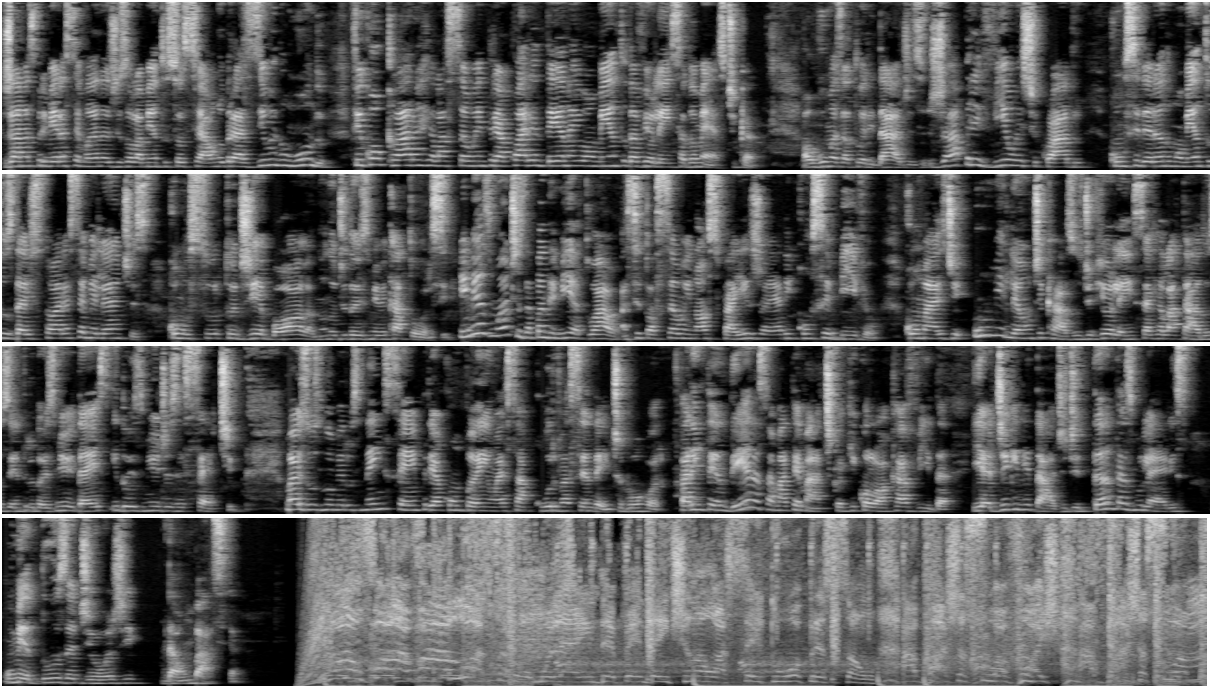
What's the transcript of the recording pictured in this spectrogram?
Já nas primeiras semanas de isolamento social no Brasil e no mundo, ficou clara a relação entre a quarentena e o aumento da violência doméstica. Algumas autoridades já previam este quadro, considerando momentos da história semelhantes, como o surto de ebola no ano de 2014. E mesmo antes da pandemia atual, a situação em nosso país já era inconcebível, com mais de um milhão de casos de violência relatados entre 2010 e 2017. Mas os números nem sempre acompanham essa curva ascendente do horror. Para entender essa matemática que coloca a vida e a dignidade de tantas mulheres, o Medusa de hoje dá um basta. Não. Independente, não aceito opressão. Abaixa sua voz, abaixa sua mão.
